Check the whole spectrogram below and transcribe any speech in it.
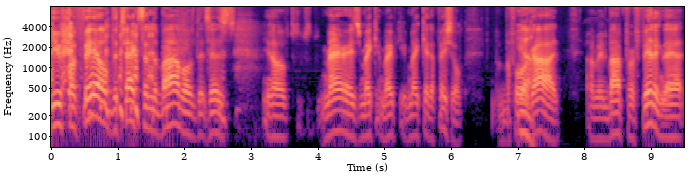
You fulfilled the text in the Bible that says, you know, marriage make it make it make it official before Yeah. God. I mean, by fulfilling that,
